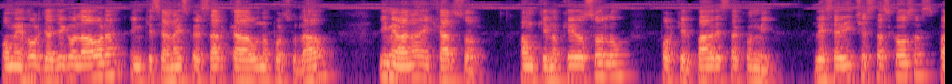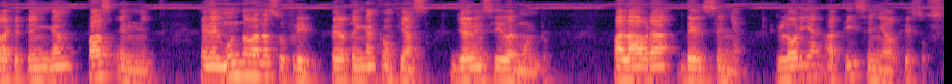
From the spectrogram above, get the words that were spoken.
o mejor, ya llegó la hora en que se van a dispersar cada uno por su lado y me van a dejar solo aunque no quedo solo, porque el Padre está conmigo. Les he dicho estas cosas para que tengan paz en mí. En el mundo van a sufrir, pero tengan confianza. Yo he vencido al mundo. Palabra del Señor. Gloria a ti, Señor Jesús.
